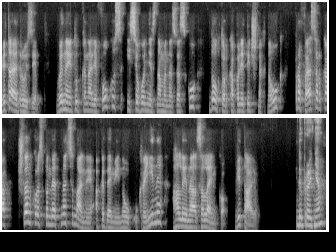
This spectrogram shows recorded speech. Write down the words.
Вітаю, друзі! Ви на youtube каналі Фокус, і сьогодні з нами на зв'язку докторка політичних наук, професорка, член-кореспондент Національної академії наук України Галина Зеленко. Вітаю! Доброго дня.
